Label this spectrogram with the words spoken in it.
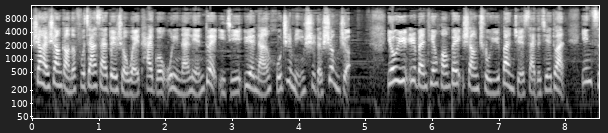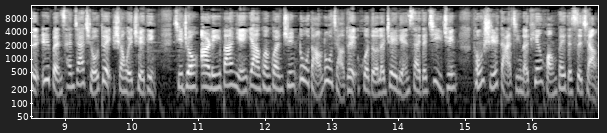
上海上港的附加赛对手为泰国武里南联队以及越南胡志明市的胜者。由于日本天皇杯尚处于半决赛的阶段，因此日本参加球队尚未确定。其中，2018年亚冠冠军鹿岛鹿角队获得了这联赛的季军，同时打进了天皇杯的四强。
